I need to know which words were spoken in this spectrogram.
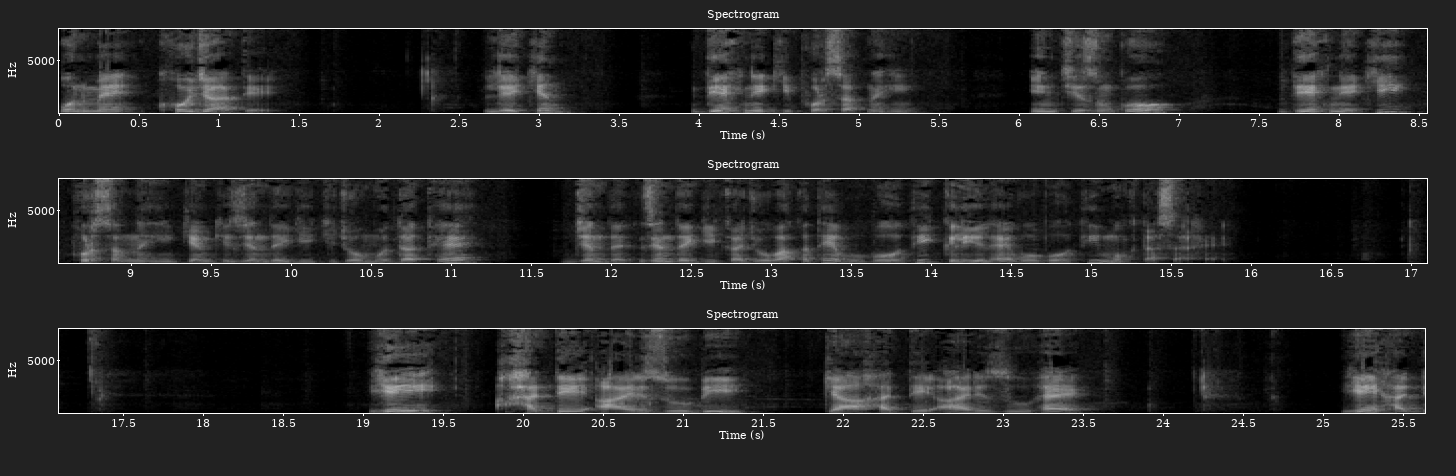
उनमें खो जाते। लेकिन देखने की फुर्सत नहीं। इन चीज़ों को देखने की फुर्सत नहीं, क्योंकि ज़िंदगी की जो मुद्दत है ज़िंदगी का जो वक्त है, वो बहुत ही कलील है, वो बहुत ही मुख्तसर है। ये हद आरज़ू भी क्या हद आरज़ू है? ये हद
